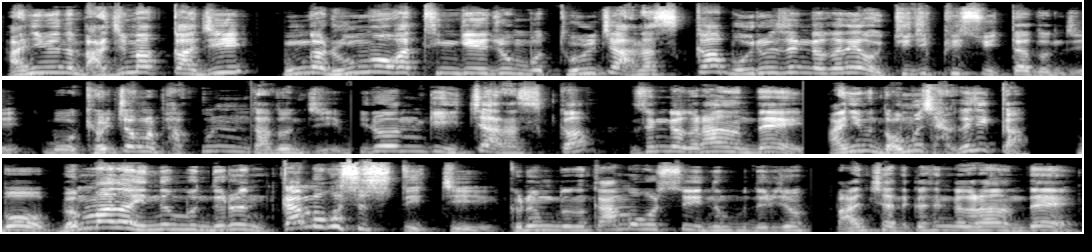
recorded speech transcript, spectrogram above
아니면은 마지막까지 뭔가 루머 같은 게 좀 뭐 돌지 않았을까? 뭐 이런 생각은 해요. 뒤집힐 수 있다든지 뭐 결정을 바꾼다든지 이런 게 있지 않았을까? 생각을 하는데 아니면 너무 작으니까 뭐 몇만 원 있는 분들은 까먹었을 수도 있지. 그 정도는 까먹을 수 있는 분들이 좀 많지 않을까 생각을 하는데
